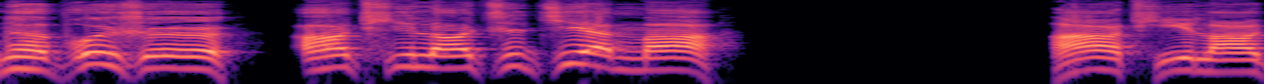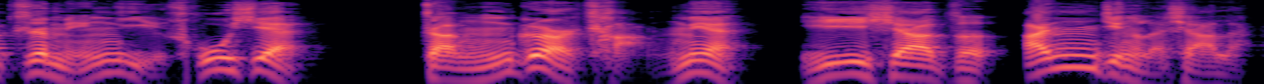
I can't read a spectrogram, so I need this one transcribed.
那不是阿提拉之剑吗？”阿提拉之名一出现，整个场面一下子安静了下来。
